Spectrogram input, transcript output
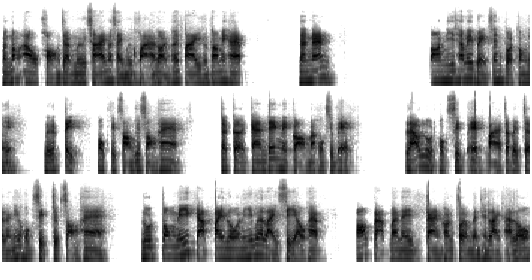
มันต้องเอาของจากมือซ้ายมาใส่มือขวาก่อนค่อยไปถูกต้องไหมครับ ดังนั้น ตอนนี้ถ้าไม่เบรกเส้นกดตรงนี้ หรือติด 62.25 จะเกิดการเด้งในกรอบมา 61 แล้วหลุด 61 บาทจะไปเจอกันที่ 60.25 หลุดตรงนี้กลับไปโลนี้เมื่อไหร่เสียวครับ เพราะกลับมาในการคอนเฟิร์มเป็นเทนไลน์ขาลง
